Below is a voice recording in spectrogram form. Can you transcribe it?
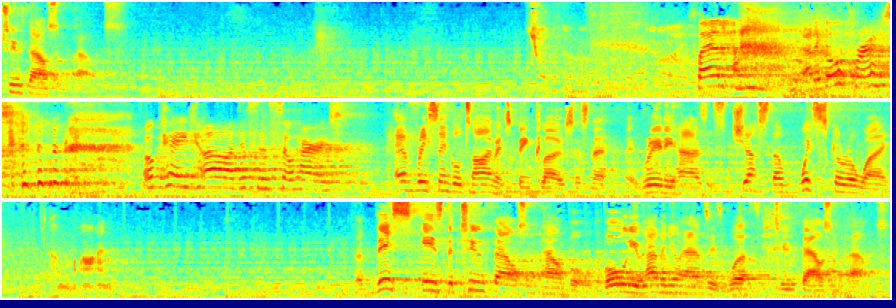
£2,000. Well, gotta go for it. okay, oh, this is so hard. Every single time it's been close, hasn't it? It really has. It's just a whisker away. Come on. So this is the £2,000 ball. The ball you have in your hands is worth £2,000.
